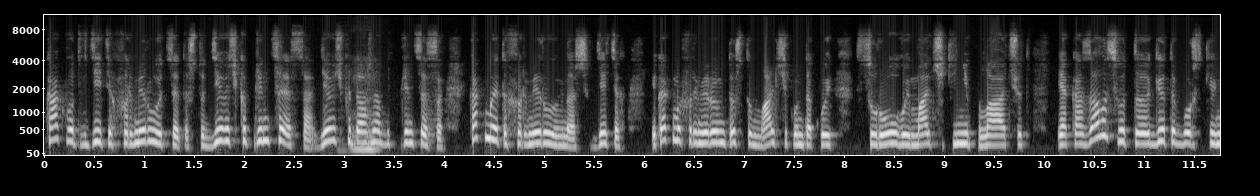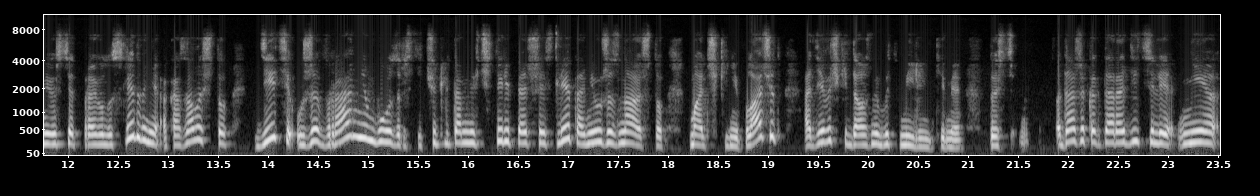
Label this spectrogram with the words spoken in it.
как вот в детях формируется это, что девочка принцесса, девочка mm-hmm. должна быть принцесса. Как мы это формируем в наших детях? И как мы формируем то, что мальчик, он такой суровый, мальчики не плачут. И оказалось, вот э, Гетеборгский университет провел исследование, оказалось, что дети уже в раннем возрасте, чуть ли там не в 4, 5, 6 лет, они уже знают, что мальчики не плачут, а девочки должны быть миленькими. То есть даже когда родители не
